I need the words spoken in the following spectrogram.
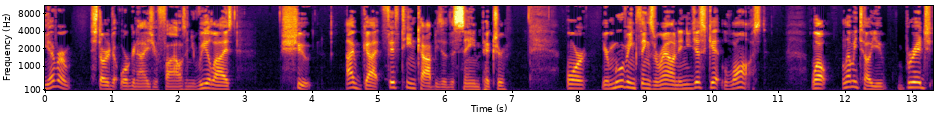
you ever started to organize your files and you realized, shoot, I've got 15 copies of the same picture? Or you're moving things around and you just get lost. Well, let me tell you, Bridge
